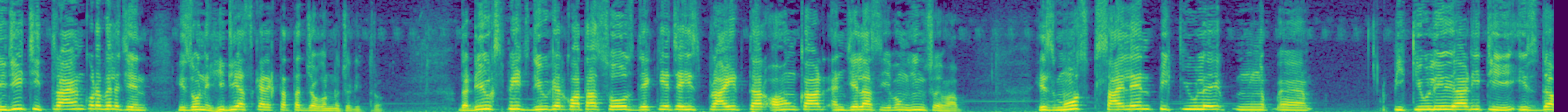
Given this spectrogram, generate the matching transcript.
নিজেই চিত্রায়ন করে ফেলেছেন হিজ ওন হিডিয়াস ক্যারেক্টার তার জঘন্য চরিত্র। দ্য ডিউক স্পিচ ডিউকের কথা সোজ দেখিয়েছে হিজ প্রাইড তার অহংকার অ্যান্ড জেলাসি এবং হিংস্র ভাব। হিজ মোস্ট সাইলেন্ট পিকিউলে peculiarity is the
